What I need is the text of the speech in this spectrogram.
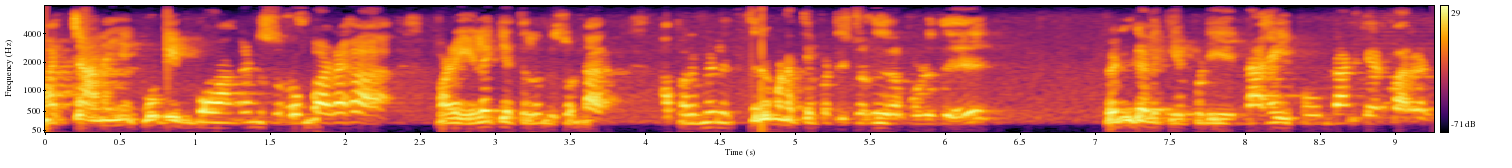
மச்சானையும் கூட்டிட்டு போவாங்கன்னு ரொம்ப அழகா பழைய இலக்கியத்திலேருந்து சொன்னார். அப்புறமேலு திருமணத்தை பற்றி சொல்லுகிற பொழுது பெண்களுக்கு எப்படி நகை போகும்னான்னு கேட்பார்கள்.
